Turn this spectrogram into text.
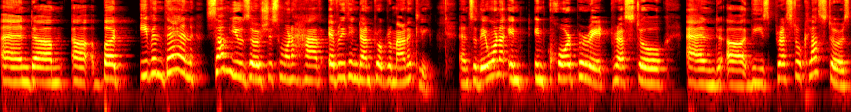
and um, uh, but even then, some users just want to have everything done programmatically, and so they want to in- incorporate Presto and uh, these Presto clusters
